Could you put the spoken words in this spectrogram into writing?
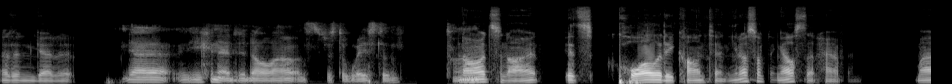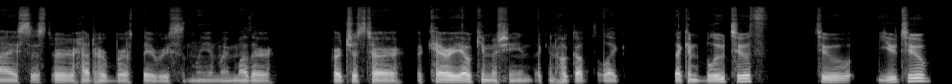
I didn't get it. yeah, you can edit it all out. It's just a waste of time. No, it's not. It's quality content. You know something else that happened? My sister had her birthday recently, and my mother purchased her a karaoke machine that can hook up to like that can Bluetooth to YouTube,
